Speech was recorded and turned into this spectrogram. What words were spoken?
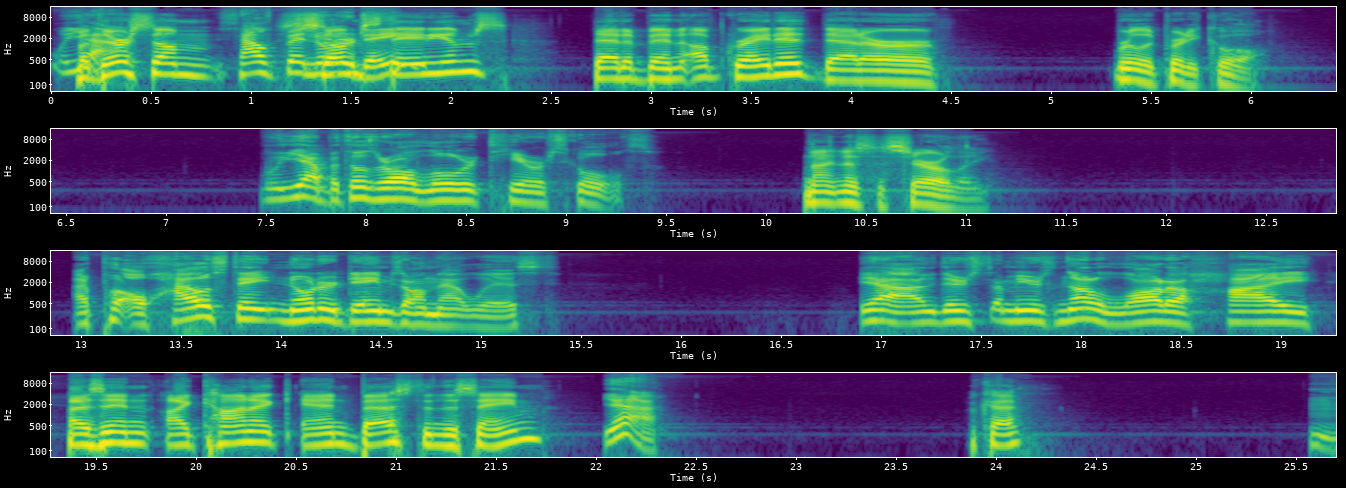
Well, But yeah. there are some South Bend, some stadiums that have been upgraded that are really pretty cool. Well, yeah, but those are all lower tier schools. Not necessarily. I put Ohio State, Notre Dame's on that list. Yeah, there's I mean there's not a lot of high. As in iconic and best in the same? Yeah, Okay. Hmm.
